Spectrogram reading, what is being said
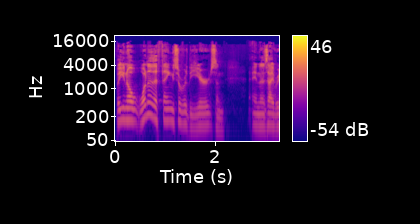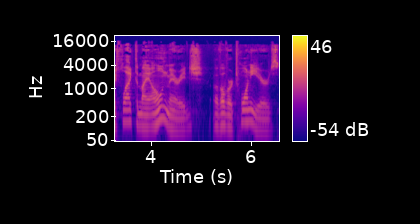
But you know, one of the things over the years, and and as I reflect on my own marriage of over 20 years,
